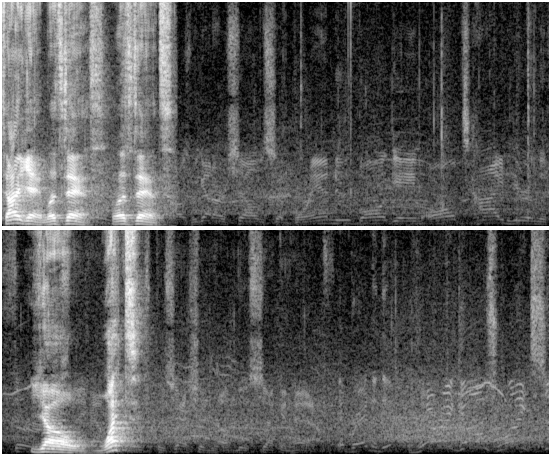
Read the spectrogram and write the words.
Tie game. Let's dance. Let's dance. Yo, got ourselves a brand new ball game, all tied here in the third. Yo, what? Possession of this second half. And Brandon, the- There he goes, right side.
